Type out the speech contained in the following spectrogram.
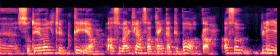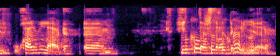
Eh, så det är väl typ det, alltså verkligen så att tänka tillbaka, alltså bli mm. självlärd. Eh, hitta strategier.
